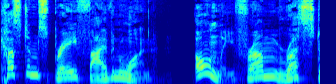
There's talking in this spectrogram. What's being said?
Custom Spray 5 in 1. Only from Rust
